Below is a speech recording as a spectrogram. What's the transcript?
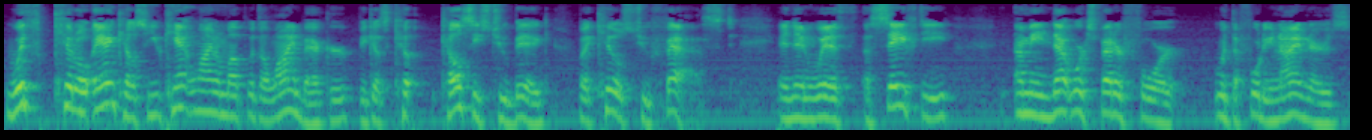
with Kittle and Kelce, you can't line them up with a linebacker because Kel- Kelce's too big, but Kittle's too fast. And then with a safety, I mean that works better for with the 49ers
